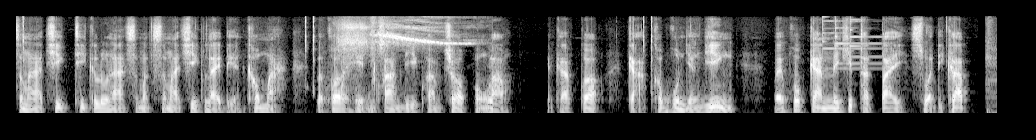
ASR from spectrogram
สมาชิกที่กรุณาสมัครสมาชิกรายเดือนเข้ามา แล้วก็เห็นความดีความชอบของเรานะครับ ก็กราบขอบพระคุณอย่างยิ่ง ไว้พบกันในคลิปถัดไป สวัสดีครับ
